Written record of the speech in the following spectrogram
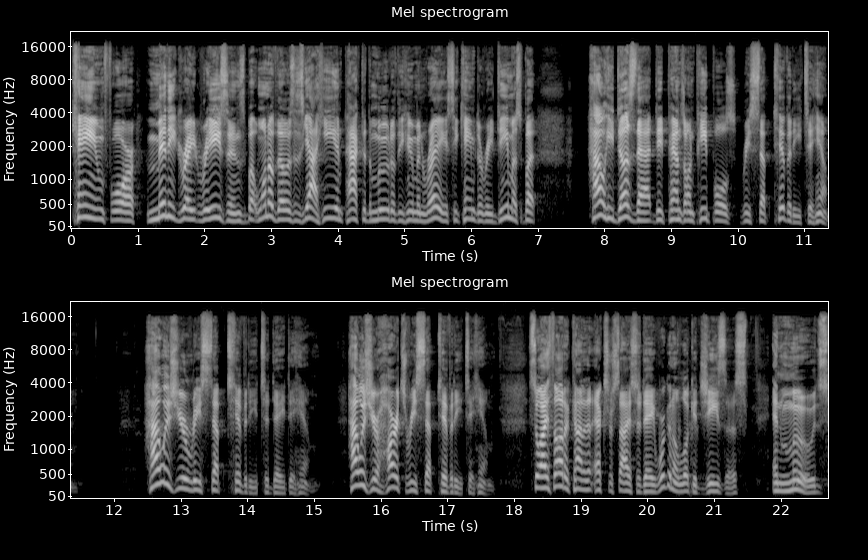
came for many great reasons, but one of those is yeah, he impacted the mood of the human race. He came to redeem us, but how he does that depends on people's receptivity to him. How is your receptivity today to him? How is your heart's receptivity to him? So I thought of kind of an exercise today. We're going to look at Jesus and moods,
